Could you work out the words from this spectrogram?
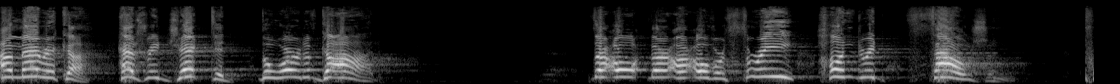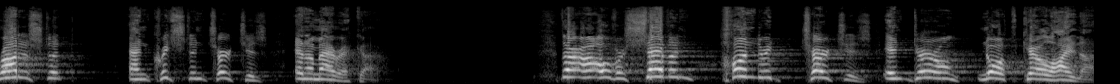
America has rejected the Word of God. There are, there are over 300,000 Protestant and Christian churches in America. There are over 700 churches in Durham, North Carolina,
